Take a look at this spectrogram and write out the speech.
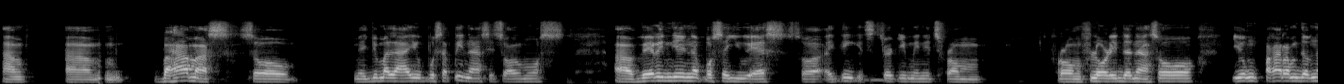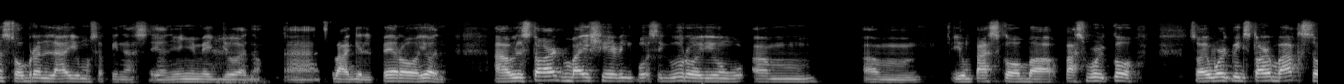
um, um, Bahamas. So medyo malayo po sa Pinas. It's almost uh, very near na po sa US. So I think it's 30 minutes from from Florida na. So yung pakaramdam na sobrang layo mo sa Pinas. Ayun, yun yung medyo ano, uh, struggle. Pero yun, I uh, will start by sharing po siguro yung um, um, yung past ko ba password ko. So I work with Starbucks. So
